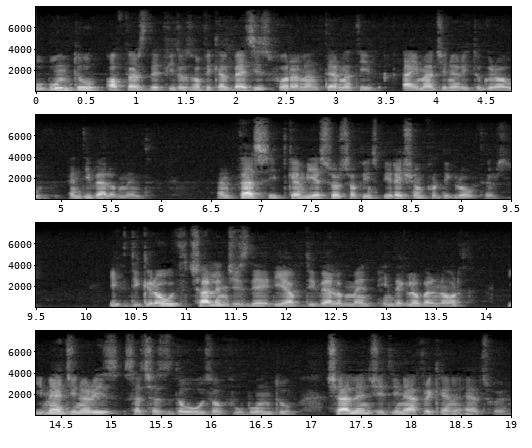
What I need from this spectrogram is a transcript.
Ubuntu offers the philosophical basis for an alternative imaginary to growth and development, and thus it can be a source of inspiration for degrowthers. If degrowth challenges the idea of development in the global north, imaginaries such as those of Ubuntu challenge it in Africa and elsewhere.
